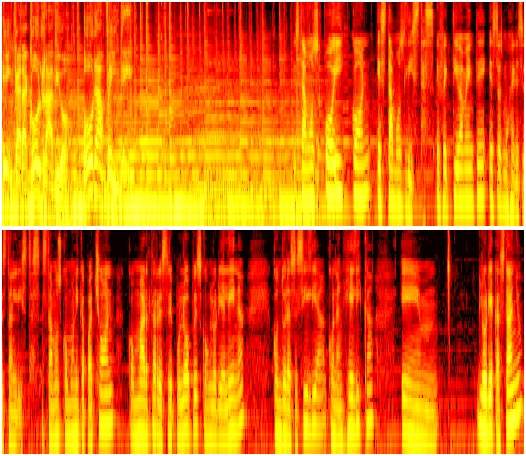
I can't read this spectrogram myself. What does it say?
En Caracol Radio, hora 20. Estamos hoy con Estamos listas. Efectivamente, estas mujeres están listas. Estamos con Mónica Pachón, con Marta Restrepo López, con Gloria Elena, con Dora Cecilia, con Angélica, em, Gloria Castaño,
